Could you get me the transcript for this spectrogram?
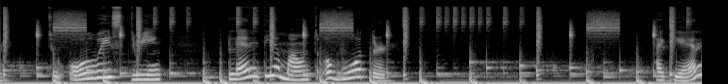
to always drink plenty amount of water. Again,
